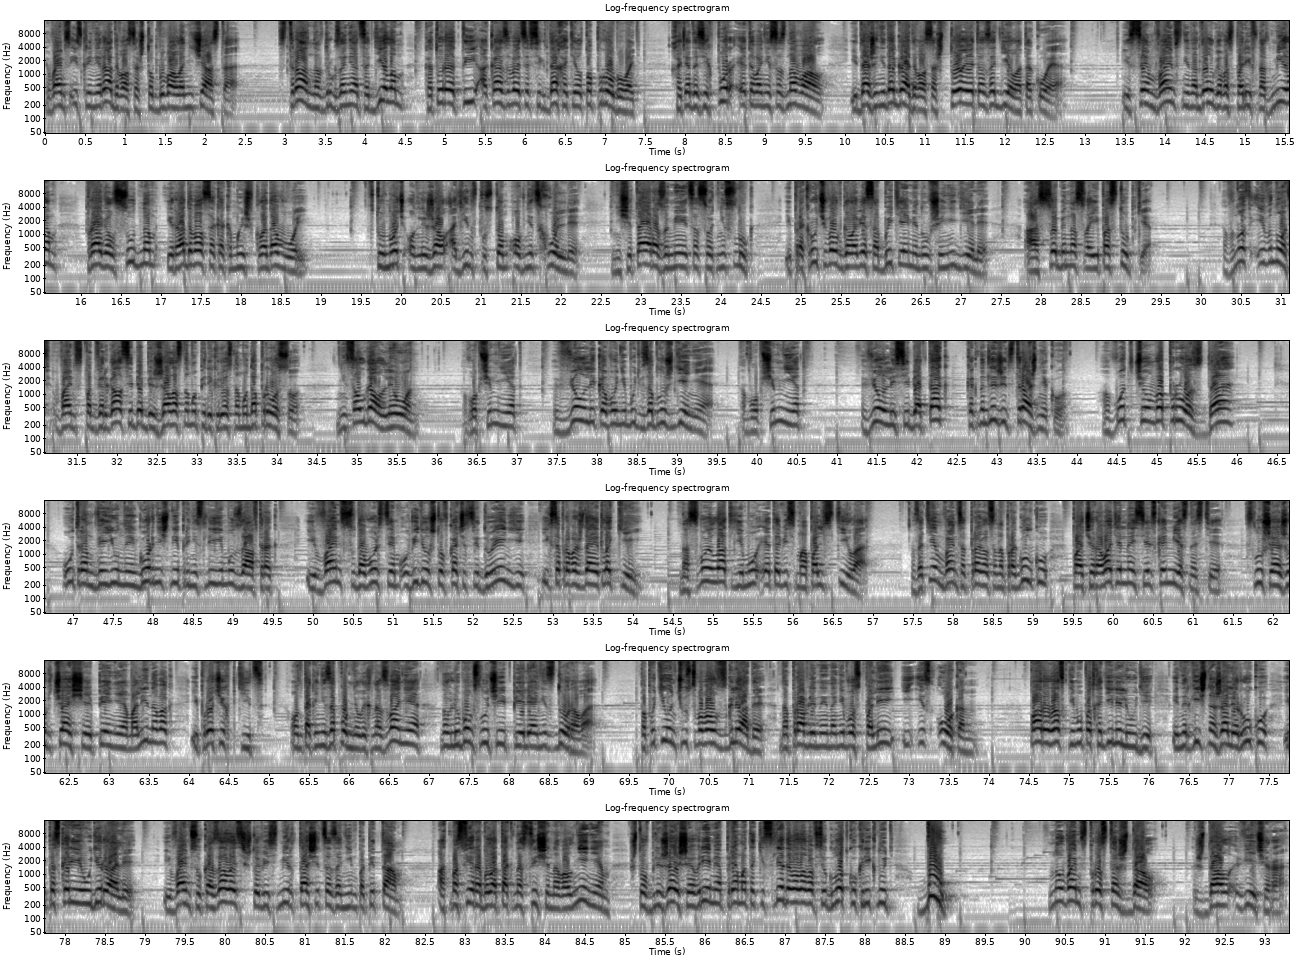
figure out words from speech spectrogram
Ваймс искренне радовался, что бывало нечасто. Странно вдруг заняться делом, которое ты, оказывается, всегда хотел попробовать, хотя до сих пор этого не сознавал и даже не догадывался, что это за дело такое. И Сэм Ваймс, ненадолго воспарив над миром, правил судном и радовался, как мышь в кладовой. В ту ночь он лежал один в пустом Овниц-Холле, не считая, разумеется, сотни слуг, и прокручивал в голове события минувшей недели, а особенно свои поступки. Вновь и вновь Ваймс подвергал себя безжалостному перекрестному допросу. Не солгал ли он? В общем, нет. Ввел ли кого-нибудь в заблуждение? В общем, нет. Вел ли себя так, как надлежит стражнику? Вот в чем вопрос, да? Утром две юные горничные принесли ему завтрак, и Ваймс с удовольствием увидел, что в качестве дуэньи их сопровождает лакей. На свой лад ему это весьма польстило. Затем Ваймс отправился на прогулку по очаровательной сельской местности, слушая журчащее пение малиновок и прочих птиц. Он так и не запомнил их названия, но в любом случае пели они здорово. По пути он чувствовал взгляды, направленные на него с полей и из окон. Пару раз к нему подходили люди, энергично жали руку и поскорее удирали. И Ваймсу казалось, что весь мир тащится за ним по пятам. Атмосфера была так насыщена волнением, что в ближайшее время прямо-таки следовало во всю глотку крикнуть «Бу!». Но Ваймс просто ждал. Ждал вечера.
